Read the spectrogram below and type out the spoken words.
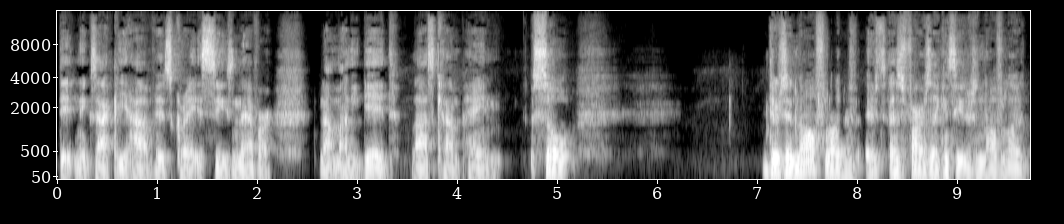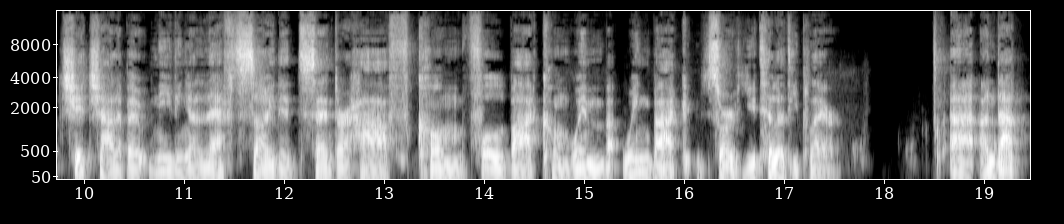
didn't exactly have his greatest season ever. Not many did last campaign. So there's an awful lot of, as far as I can see, there's an awful lot of chit chat about needing a left sided centre half, come full back, come wing, wing back, sort of utility player. Uh, and that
